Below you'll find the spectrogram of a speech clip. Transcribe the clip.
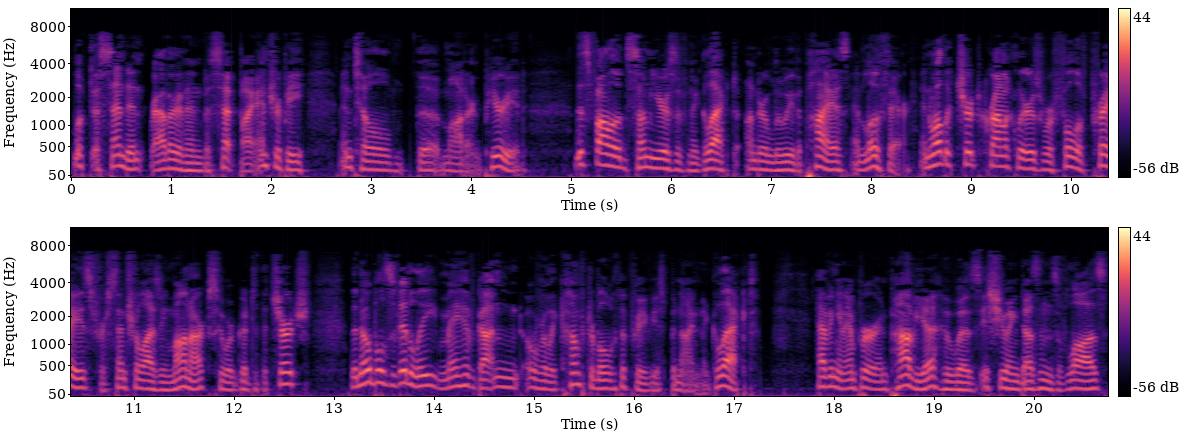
looked ascendant rather than beset by entropy until the modern period. This followed some years of neglect under Louis the Pious and Lothair, and while the church chroniclers were full of praise for centralizing monarchs who were good to the church, the nobles of Italy may have gotten overly comfortable with the previous benign neglect. Having an emperor in Pavia who was issuing dozens of laws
